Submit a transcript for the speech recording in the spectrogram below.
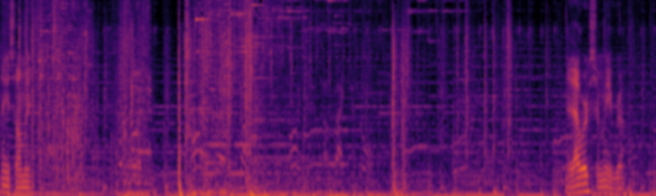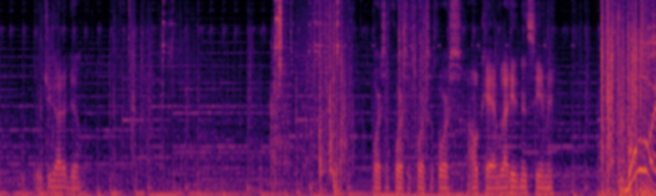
Thanks, homie. Yeah, that works for me, bro. Do what you gotta do. Of course, of course, of course, of course. Okay, I'm glad he didn't see me. Boy!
